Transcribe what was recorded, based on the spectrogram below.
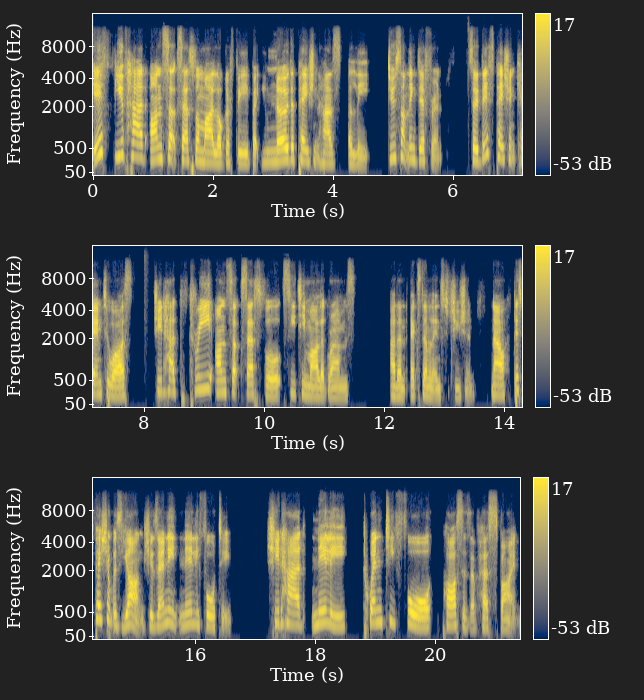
If you've had unsuccessful myelography, but you know the patient has a leak, do something different. So this patient came to us. She'd had three unsuccessful CT myelograms at an external institution. Now, this patient was young. She was only nearly 40. She'd had nearly 24 passes of her spine.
